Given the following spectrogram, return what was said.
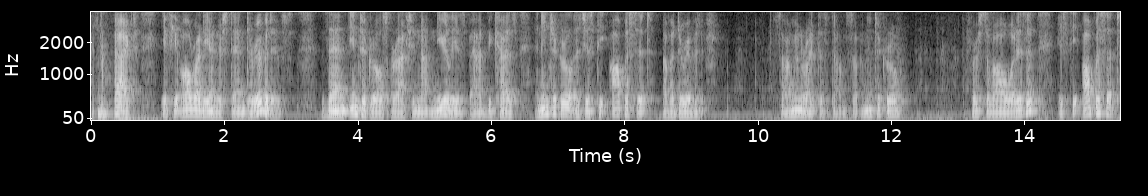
And in fact, if you already understand derivatives, then integrals are actually not nearly as bad because an integral is just the opposite of a derivative. So I'm going to write this down. So an integral, first of all, what is it? It's the opposite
